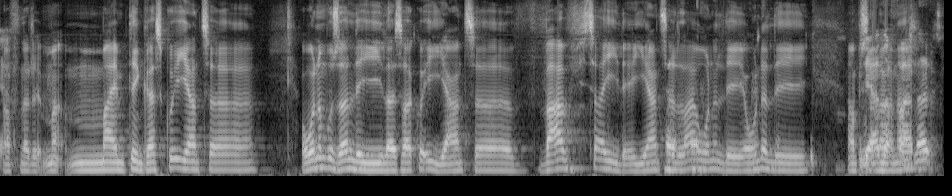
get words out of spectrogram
mahafinaritra mahay miteny gasy koa hiantsa ahoana moa zany le ilazako hoe hiantsa vavy sa le hiantsa lahy ahoana le ahoana le ampisanarana azy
